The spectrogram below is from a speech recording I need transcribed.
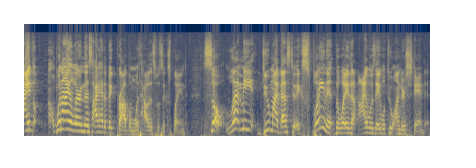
I've when I learned this, I had a big problem with how this was explained. So let me do my best to explain it the way that I was able to understand it.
